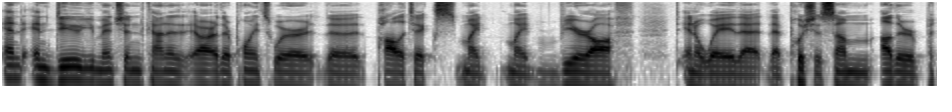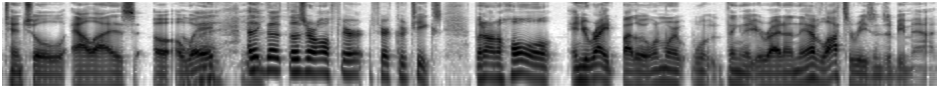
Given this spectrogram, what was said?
and and do you mentioned kind of are there points where the politics might might veer off? in a way that that pushes some other potential allies away. away yeah. I think th- those are all fair fair critiques. But on a whole, and you're right. By the way, one more thing that you're right on. They have lots of reasons to be mad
